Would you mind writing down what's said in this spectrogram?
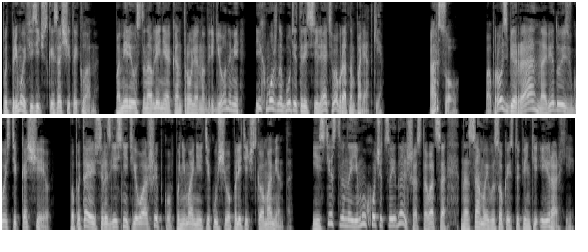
под прямой физической защитой клана. По мере установления контроля над регионами их можно будет расселять в обратном порядке. Арсоу. По просьбе Ра наведаюсь в гости к Кощею, попытаюсь разъяснить его ошибку в понимании текущего политического момента. Естественно, ему хочется и дальше оставаться на самой высокой ступеньке иерархии,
